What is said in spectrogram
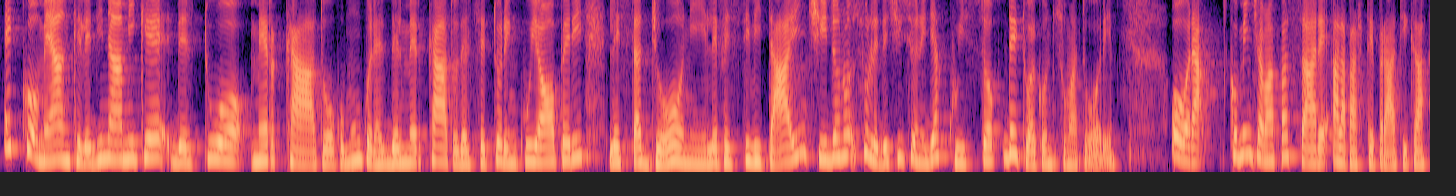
e come anche le dinamiche del tuo mercato o comunque del mercato del settore in cui operi, le stagioni, le festività incidono sulle decisioni di acquisto dei tuoi consumatori. Ora cominciamo a passare alla parte pratica.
